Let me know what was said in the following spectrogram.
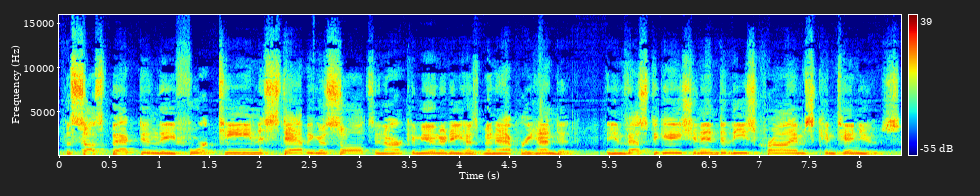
The suspect in the 14 stabbing assaults in our community has been apprehended. The investigation into these crimes continues.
